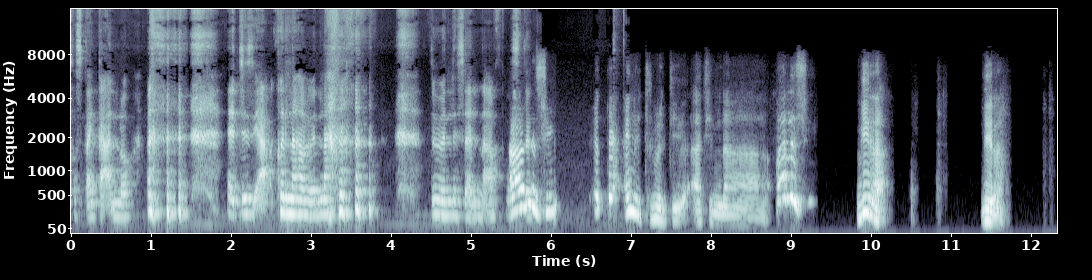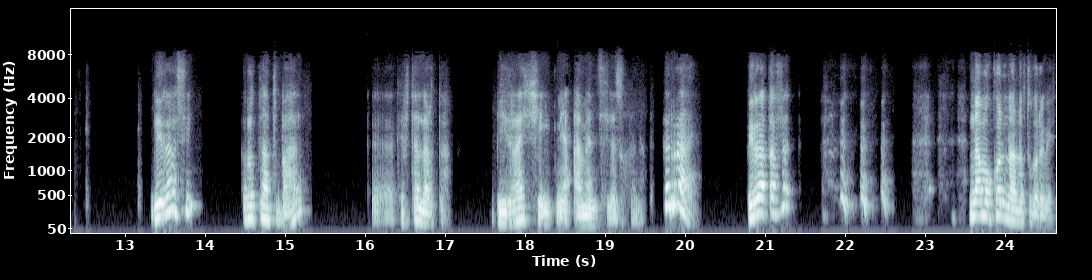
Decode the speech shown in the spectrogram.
ክስታይ ከ ኣሎ ሕጂ እዚኣ ኩላ ብላ ትምልሰልና ኣብ ፖስትል ኣነሲ እንታይ ዓይነት ትምህርቲ ኣቲና ባለሲ ቢራ ቢራ ቢራ ሲ ሩታ ትበሃል ክፍተለ ሩታ ቢራ ሸይጥ ናይ ኣመን ስለ ዝኾነት ህራይ ቢራ ጠፍእ እናመኮንን ኣሎ እቲ ጎረቤት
